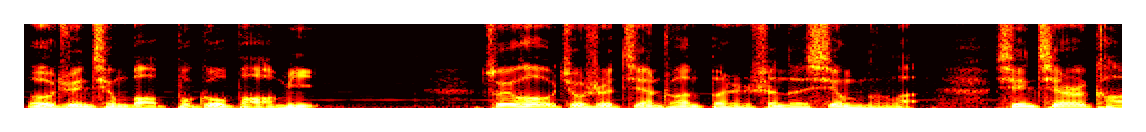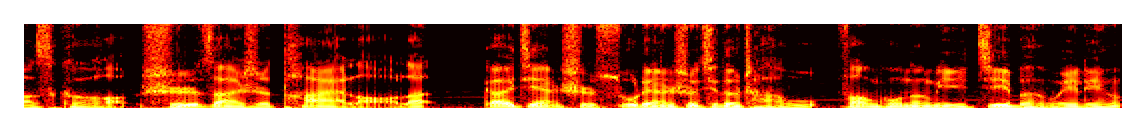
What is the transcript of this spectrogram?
俄军情报不够保密。最后就是舰船本身的性能了，新切尔卡斯克号实在是太老了。该舰是苏联时期的产物，防空能力基本为零。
